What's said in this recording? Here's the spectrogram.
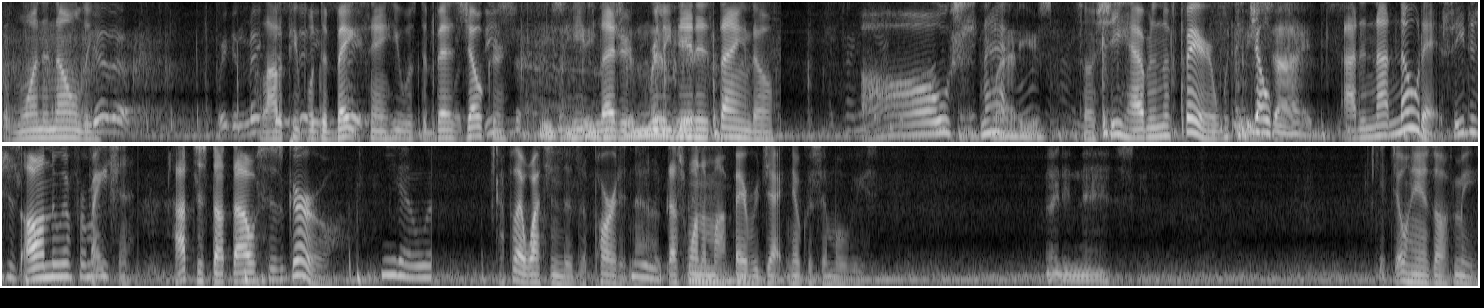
the one and only. A lot of people debate saying he was the best Joker. Decent Heath people Ledger really did his thing though. Oh snap! So she having an affair with the Joker. I did not know that. See, this is all new information. I just thought that was his girl. You know, I feel like watching The Departed now. That's one of my favorite Jack Nicholson movies. I didn't ask. Get your hands off me.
